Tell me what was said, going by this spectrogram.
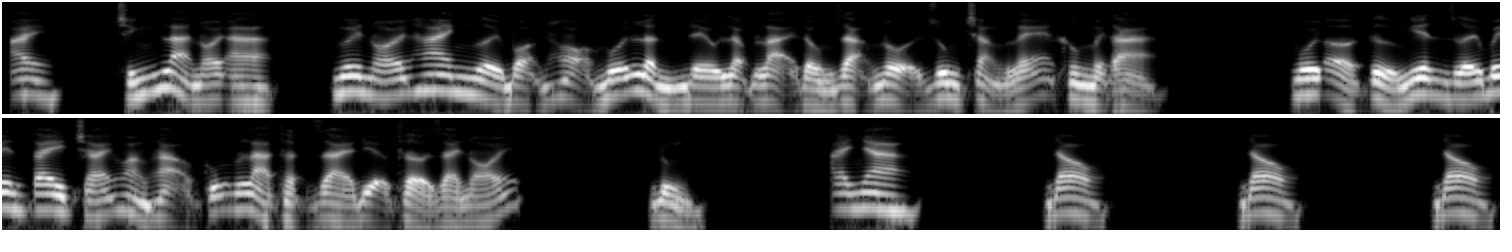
Ai, chính là nói à, ngươi nói hai người bọn họ mỗi lần đều lặp lại đồng dạng nội dung chẳng lẽ không mệt à. Ngồi ở tử nghiên dưới bên tay trái hoàng hạo cũng là thật dài điệu thở dài nói. Đúng. Ai nha? Đau. Đau. Đau.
